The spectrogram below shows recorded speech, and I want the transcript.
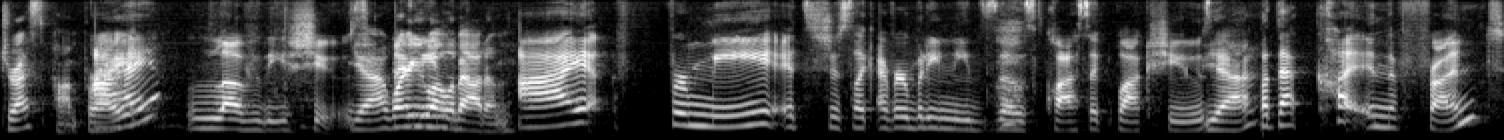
dress pump, right? I love these shoes. Yeah? Why I are you all about 'em? I, for me, it's just like everybody needs those classic black shoes. Yeah? But that cut in the front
